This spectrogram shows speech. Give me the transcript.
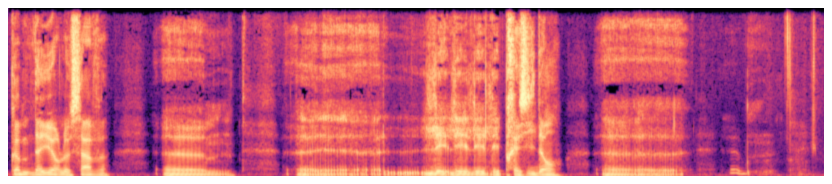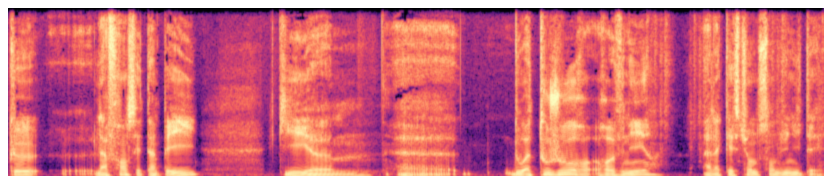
comme d'ailleurs le savent euh, les, les, présidents euh, que euh, la France est un pays qui euh, euh, doit toujours revenir à la question de son unité.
